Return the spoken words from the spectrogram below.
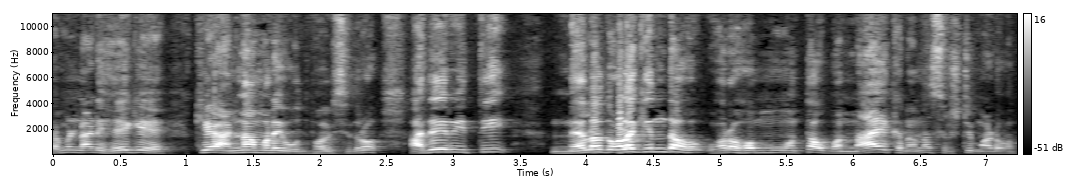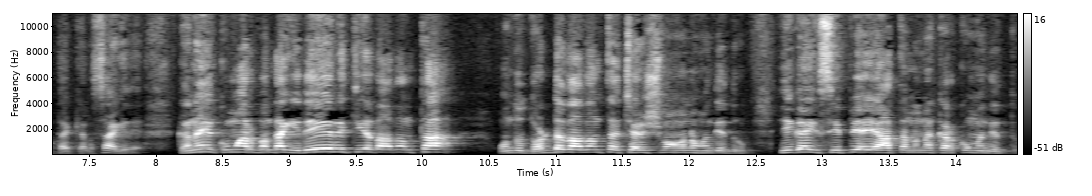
ತಮಿಳುನಾಡು ಹೇಗೆ ಕೆ ಅಣ್ಣಾಮಲೈ ಉದ್ಭವಿಸಿದ್ರು, ಅದೇ ರೀತಿ ನೆಲದೊಳಗಿಂದ ಹೊರಹೊಮ್ಮುವಂಥ ಒಬ್ಬ ನಾಯಕನನ್ನು ಸೃಷ್ಟಿ ಮಾಡುವಂಥ ಕೆಲಸ ಆಗಿದೆ. ಕನಯ್ಯಕುಮಾರ್ ಬಂದಾಗ ಇದೇ ರೀತಿಯದಾದಂಥ ಒಂದು ದೊಡ್ಡದಾದಂಥ ಚರಿಷ್ಮವನ್ನು ಹೊಂದಿದ್ರು. ಹೀಗಾಗಿ ಸಿ ಪಿ ಐ ಆತನನ್ನು ಕರ್ಕೊಂಬಂದಿತ್ತು.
